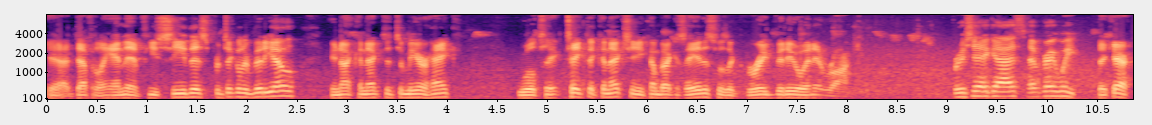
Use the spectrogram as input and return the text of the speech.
Yeah, definitely. And if you see this particular video, you're not connected to me or Hank, we'll take take the connection. You come back and say, "Hey, this was a great video and it rocked." Appreciate it, guys. Have a great week. Take care.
